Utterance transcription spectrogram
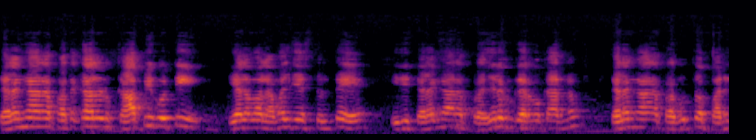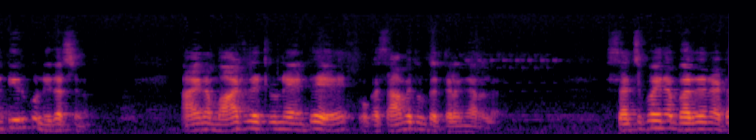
తెలంగాణ పథకాలను కాపీ కొట్టి ఇలా వాళ్ళు అమలు చేస్తుంటే ఇది తెలంగాణ ప్రజలకు గర్వకారణం తెలంగాణ ప్రభుత్వ పనితీరుకు నిదర్శనం. ఆయన మాటలు ఎట్లున్నాయంటే ఒక సామెత ఉంటుంది తెలంగాణలో. చచ్చిపోయిన బర్రెనట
